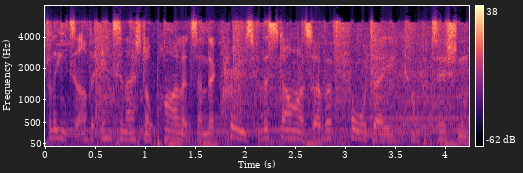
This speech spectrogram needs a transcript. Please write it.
fleet of international pilots and their crews for the start of a four-day competition.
